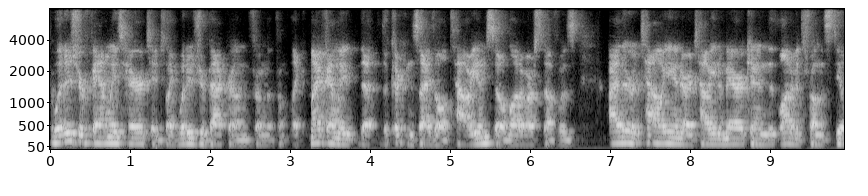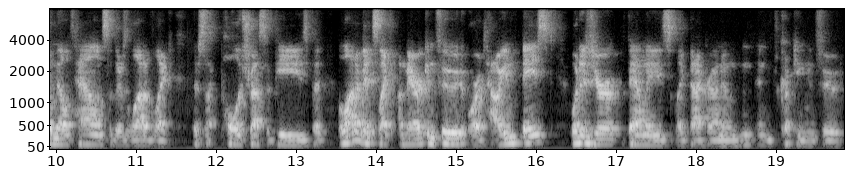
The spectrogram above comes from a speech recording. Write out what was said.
What is your family's heritage? Like, what is your background from, from like my family, the, the cooking side is all Italian. So a lot of our stuff was either Italian or Italian American. A lot of it's from the steel mill town. So there's a lot of like, there's like Polish recipes, but a lot of it's like American food or Italian based. What is your family's like background in, in cooking and food?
